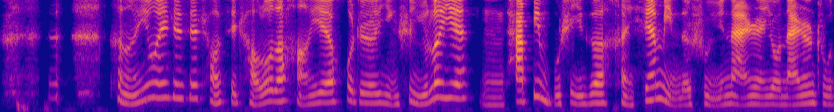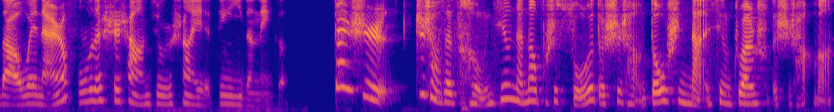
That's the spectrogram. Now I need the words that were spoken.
可能因为这些潮起潮落的行业或者影视娱乐业，嗯，它并不是一个很鲜明的属于男人、有男人主导、为男人服务的市场，就是上野定义的那个。但是，至少在曾经，难道不是所有的市场都是男性专属的市场吗？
